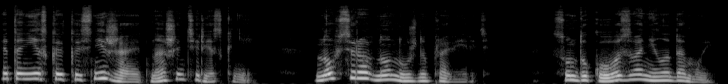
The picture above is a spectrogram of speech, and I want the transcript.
это несколько снижает наш интерес к ней. Но все равно нужно проверить. Сундукова звонила домой.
